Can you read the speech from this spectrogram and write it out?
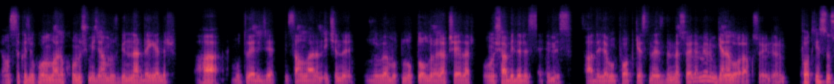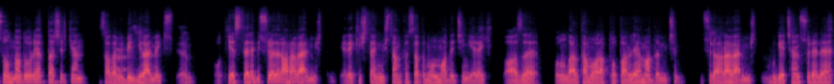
can sıkıcı konuları konuşmayacağımız günler de gelir daha umut verici, insanların içini huzur ve mutluluk dolduracak şeyler konuşabiliriz hepimiz. Sadece bu podcast nezdinde söylemiyorum, genel olarak söylüyorum. Podcast'in sonuna doğru yaklaşırken kısa bir bilgi vermek istiyorum. Podcast'lere bir süreler ara vermiştim. Gerek işten güçten fırsatım olmadığı için, gerek bazı konuları tam olarak toparlayamadığım için bir süre ara vermiştim. Bu geçen sürede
